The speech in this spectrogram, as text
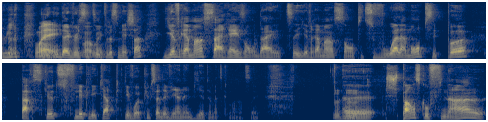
Oui. Ouais. Diversity ouais, ouais. plus méchant. Il y a vraiment sa raison d'être. tu sais. Il y a vraiment son. Puis tu vois l'amour, puis c'est pas parce que tu flippes les cartes puis que tu les vois plus que ça devient un habit automatiquement. tu sais. Mhm. Euh, je pense qu'au final,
